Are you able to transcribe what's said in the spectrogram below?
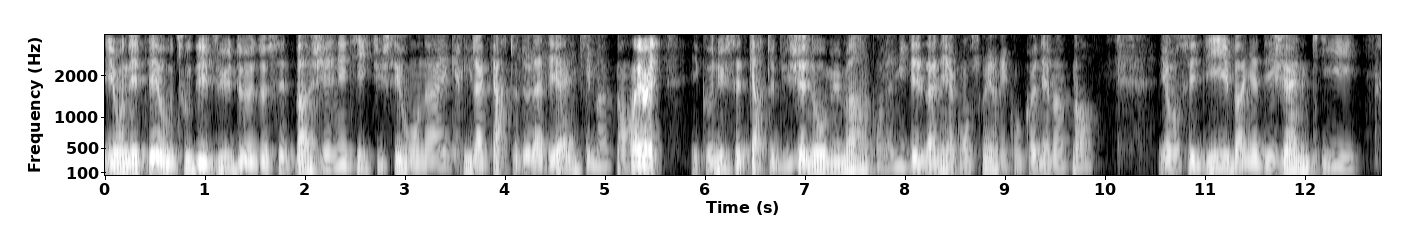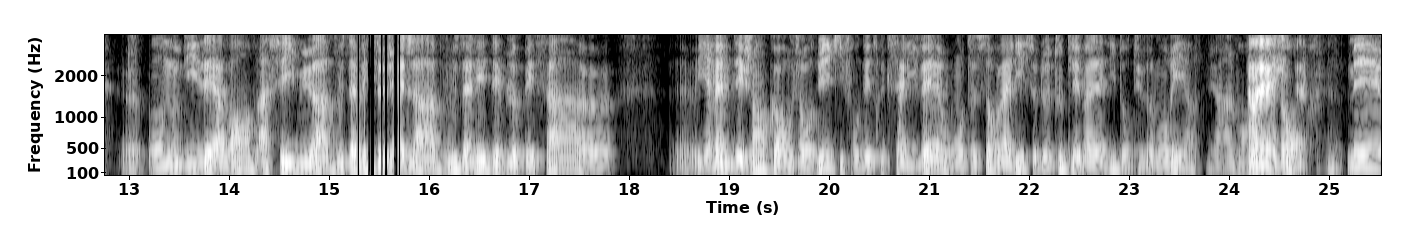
Et on était au tout début de, cette base génétique, tu sais, où on a écrit la carte de l'ADN, qui maintenant est connue, cette carte du génome humain qu'on a mis des années à construire, mais qu'on connaît maintenant. Et on s'est dit, ben, il y a des gènes qui, euh, on nous disait avant, assez immuables, vous avez ce gène-là, vous allez développer ça. Euh, euh, il y a même des gens encore aujourd'hui qui font des trucs salivaires où on te sort la liste de toutes les maladies dont tu vas mourir. Généralement, non. Mais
